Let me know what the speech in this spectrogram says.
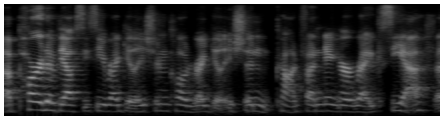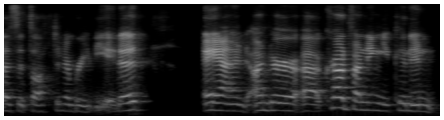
a part of the SEC regulation called regulation crowdfunding or Reg CF, as it's often abbreviated. And under uh, crowdfunding, you can in,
